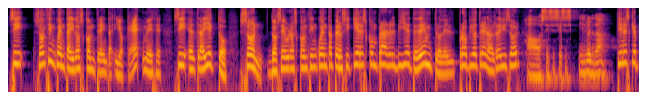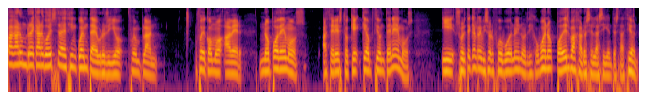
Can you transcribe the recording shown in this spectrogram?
sí, son 52,30. Y yo, ¿qué? Y me dice, sí, el trayecto son 2,50 euros, pero si quieres comprar el billete dentro del propio tren al revisor... Ah, sí, sí, sí, sí, es verdad. Tienes que pagar un recargo extra de 50 euros. Y yo, fue en plan, fue como, a ver, no podemos hacer esto, ¿qué, qué opción tenemos? Y suerte que el revisor fue bueno y nos dijo, bueno, podéis bajaros en la siguiente estación.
